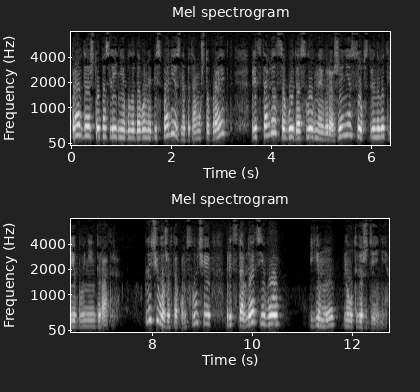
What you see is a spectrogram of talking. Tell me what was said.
Правда, что последнее было довольно бесполезно, потому что проект представлял собой дословное выражение собственного требования императора. Для чего же в таком случае представлять его ему на утверждение?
